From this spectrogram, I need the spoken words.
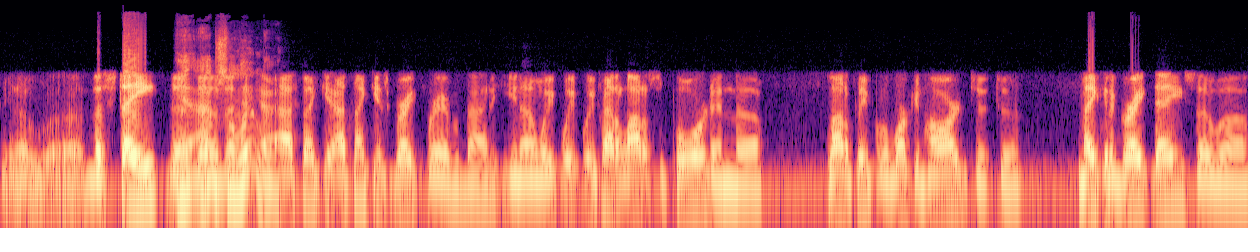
you know, uh, the state. The, yeah, the, absolutely. The, I think I think it's great for everybody. You know, we, we we've had a lot of support and uh, a lot of people are working hard to to make it a great day. So uh,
